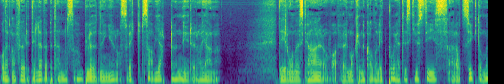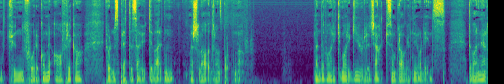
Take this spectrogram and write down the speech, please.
og den kan føre til leverbetennelse, blødninger og svekkelse av hjerte, nyrer og hjerne. Det ironiske her, og hva vi vel må kunne kalle litt poetisk justis, er at sykdommen kun forekom i Afrika før den spredte seg ut i verden med slavetransportene. Men det var ikke bare Gule Jack som plaget New Orleans, det var en hel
